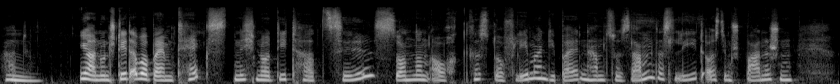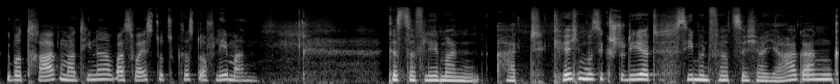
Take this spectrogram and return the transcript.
hat. Mhm. Ja, nun steht aber beim Text nicht nur Dieter Zils, sondern auch Christoph Lehmann. Die beiden haben zusammen das Lied aus dem Spanischen übertragen. Martina, was weißt du zu Christoph Lehmann? Christoph Lehmann hat Kirchenmusik studiert, 47er Jahrgang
